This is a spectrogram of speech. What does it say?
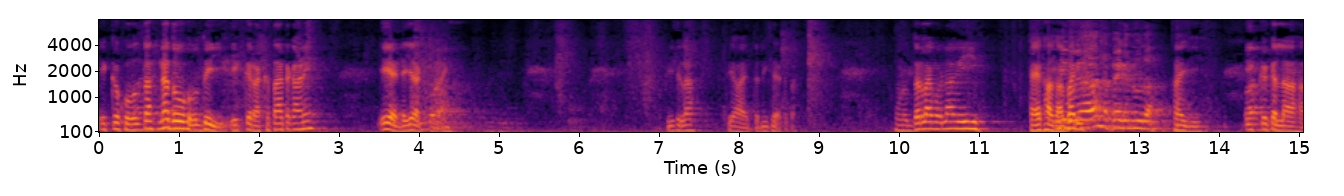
ਇੱਕ ਖੋਲਤਾ ਨਾ ਦੋ ਖੋਲਤੇ ਜੀ। ਇੱਕ ਰੱਖਤਾ ਟਿਕਾਣੇ ਇਹ ਐਂਡ 'ਚ ਰੱਖਣਾ ਹੈ ਪਿਛਲਾ। ਤੇ ਆ ਇਧਰਲੀ ਸਾਈਡ ਦਾ ਹੁਣ ਉਧਰਲਾ ਖੋਲਾਂਗੇ ਜੀ। ਹੈ ਖਾਸਾ ਭਾਰੀ। 90 ਕਿਲੋ ਦਾ। ਹਾਂਜੀ ਇੱਕ ਕੱਲਾ ਆਹ।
